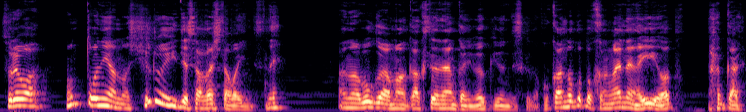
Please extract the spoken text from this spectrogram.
それは本当にあの種類で探した方がいいんですね。あの僕はまあ学生なんかにもよく言うんですけど、他のこと考えない方がいいよと。なんか、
